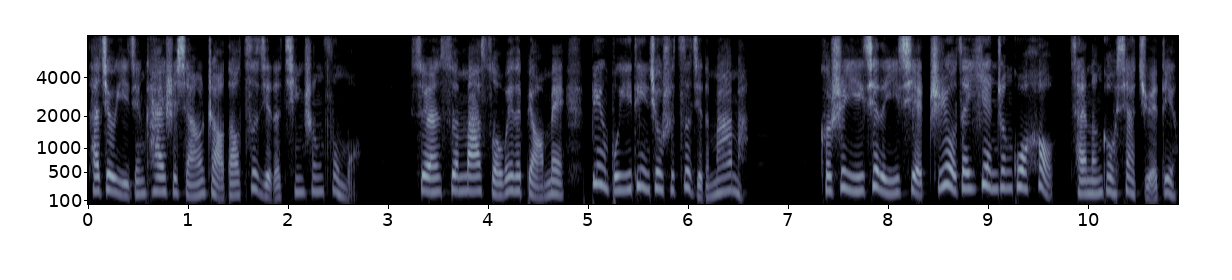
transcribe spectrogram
她就已经开始想要找到自己的亲生父母。虽然孙妈所谓的表妹并不一定就是自己的妈妈，可是，一切的一切只有在验证过后才能够下决定。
